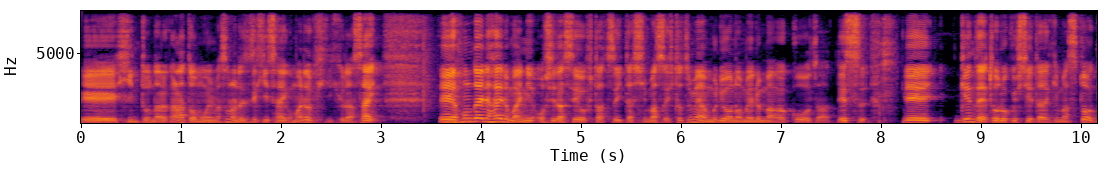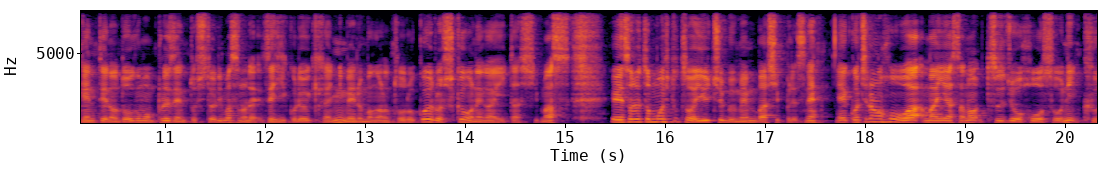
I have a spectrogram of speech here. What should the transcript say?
えーヒントになるかなと思いますので、ぜひ最後までお聞きください。えー本題に入る前にお知らせを2ついたします。1つ目は無料のメルマガ講座です。えー現在登録していただきますと、限定の動画もプレゼントしておりますので、ぜひこれを機会にメルマガの登録をよろしくお願いいたします。えーそれともう1つは YouTube メンバーシップですね。えこちらの方は毎朝の通常放送に加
